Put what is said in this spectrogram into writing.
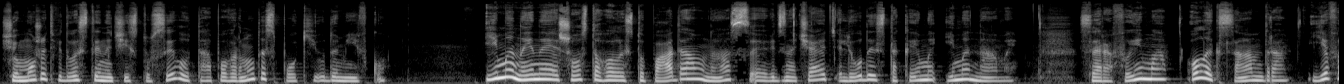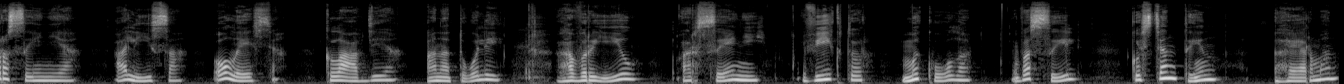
що можуть відвести нечисту силу та повернути спокій у домівку. Іменини 6 листопада у нас е, відзначають люди з такими іменами: Серафима, Олександра, Єфросинія, Аліса, Олеся, Клавдія, Анатолій, Гавриїл, Арсеній, Віктор, Микола, Василь, Костянтин, Герман,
